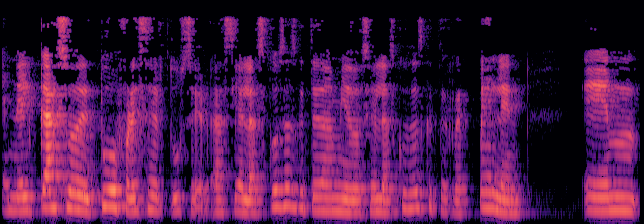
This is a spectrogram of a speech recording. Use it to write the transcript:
en el caso de tú ofrecer tu ser hacia las cosas que te dan miedo, hacia las cosas que te repelen, em,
